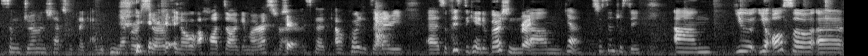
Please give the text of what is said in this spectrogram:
some German chefs would like I would never serve you know a hot dog in my restaurant. Sure. It's good. Of course, it's a very uh, sophisticated version. Right. Um, yeah, it's just interesting. Um, you you also uh,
